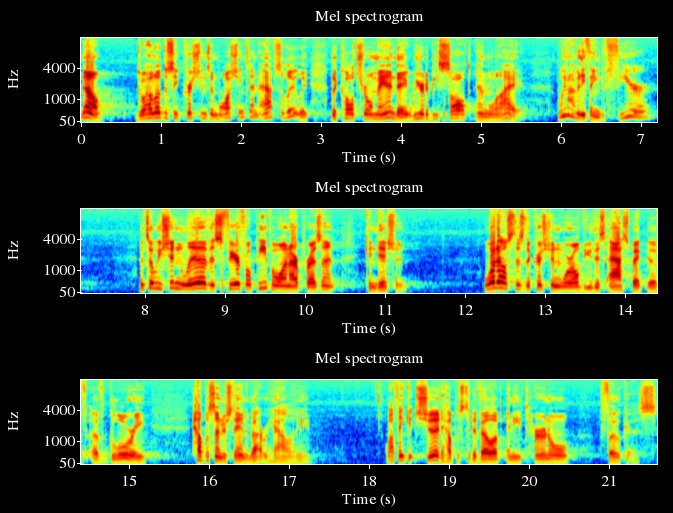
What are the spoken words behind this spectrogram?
Now, do I love to see Christians in Washington? Absolutely. The cultural mandate we are to be salt and light. But we don't have anything to fear. And so we shouldn't live as fearful people in our present condition. What else does the Christian worldview, this aspect of, of glory, help us understand about reality? Well, I think it should help us to develop an eternal focus.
